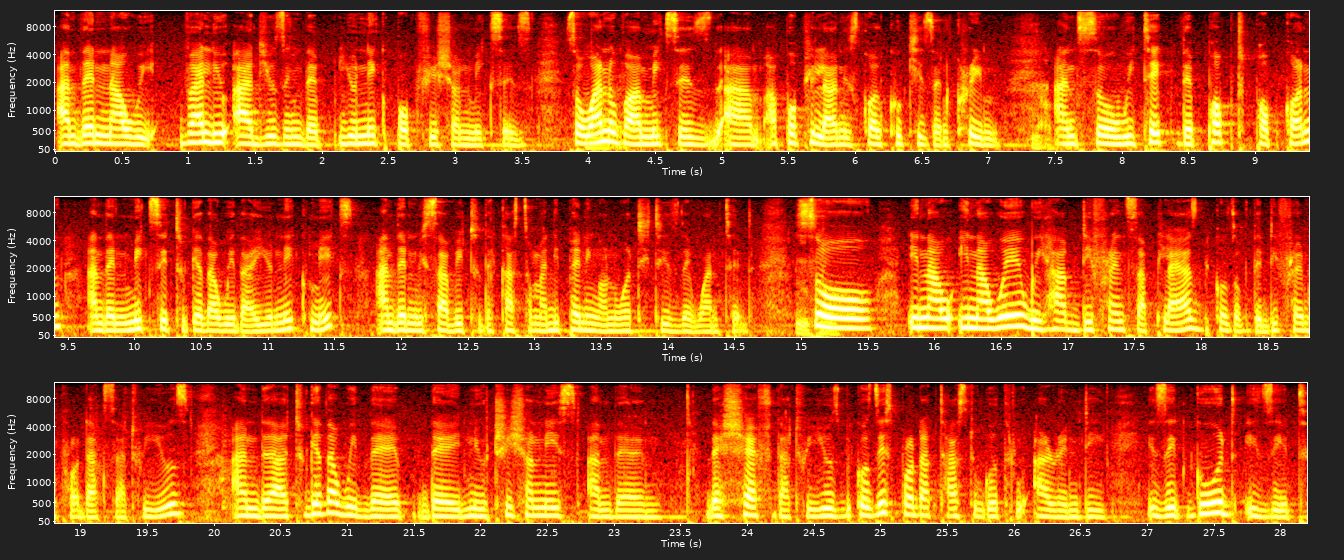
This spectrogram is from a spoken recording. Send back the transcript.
and then now we value add using the unique pop fusion mixes. So one of our mixes, um, a popular one is called cookies and cream. And so we take the popped popcorn and then mix it together with a unique mix and then we serve it to the customer depending on what it is they wanted. So in a, in a way we have different suppliers because of the different products that we use and uh, together with the, the nutritionist and the, the chef that we use because this product has to go through R&D. Is it good? Is it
